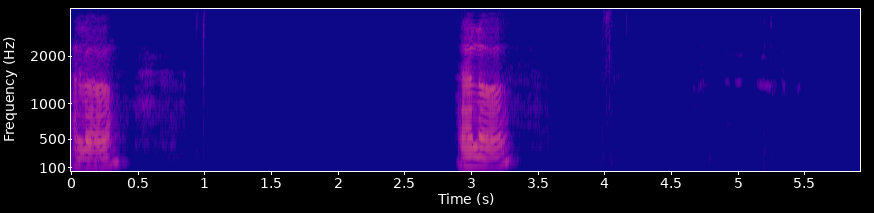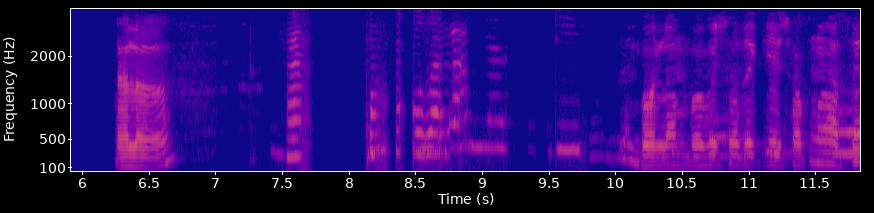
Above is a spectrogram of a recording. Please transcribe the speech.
হ্যালো? হ্যালো? হ্যালো? হ্যাঁ বললাম ভবিষ্যতে কি স্বপ্ন আছে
